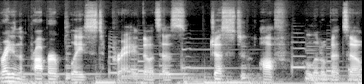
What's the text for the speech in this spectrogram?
right in the proper place to pray, though it says just off a little bit. So,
